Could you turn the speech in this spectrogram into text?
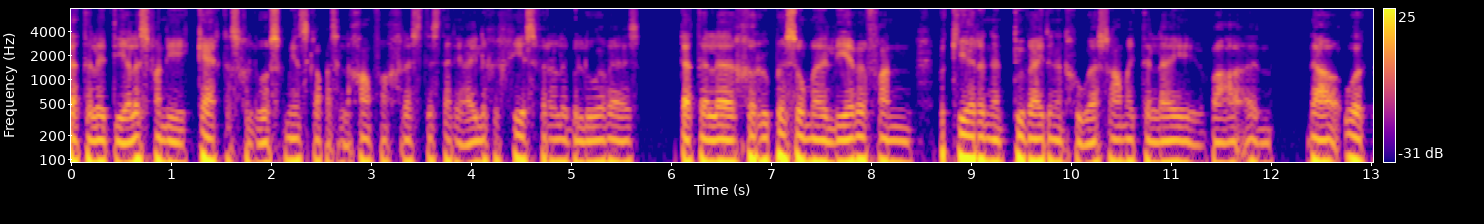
dat hulle deel is van die kerk as geloofsgemeenskap as 'n liggaam van Christus, dat die Heilige Gees vir hulle beloof is, dat hulle geroep is om 'n lewe van bekering en toewyding en gehoorsaamheid te lei waarin daar ook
